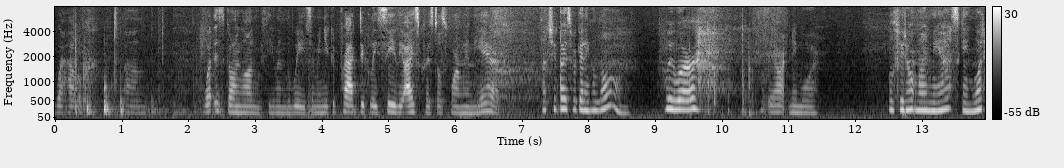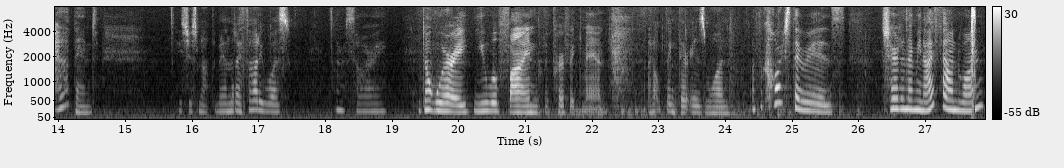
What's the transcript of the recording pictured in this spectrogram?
Wow. What is going on with you and Luis? I mean, you could practically see the ice crystals forming in the air. Thought you guys were getting along. We were, but we aren't anymore. Well, if you don't mind me asking, what happened? He's just not the man that I thought he was. I'm sorry. Don't worry, you will find the perfect man. I don't think there is one. Of course there is. Sheridan, I mean, I found one.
